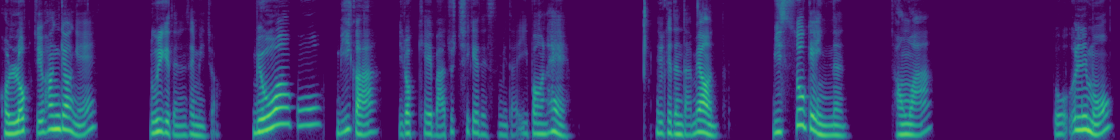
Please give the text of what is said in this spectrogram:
걸럭지 환경에 놓이게 되는 셈이죠. 묘하고 미가 이렇게 마주치게 됐습니다. 이번 해. 이렇게 된다면 미 속에 있는 정화, 또 을목,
